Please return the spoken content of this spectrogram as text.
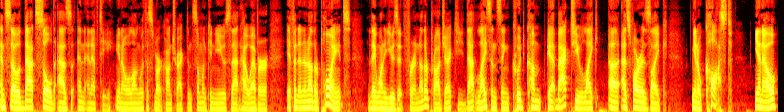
And so that's sold as an NFT, you know, along with a smart contract, and someone can use that. However, if at another point they want to use it for another project, that licensing could come get back to you, like uh, as far as like you know cost, you know,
